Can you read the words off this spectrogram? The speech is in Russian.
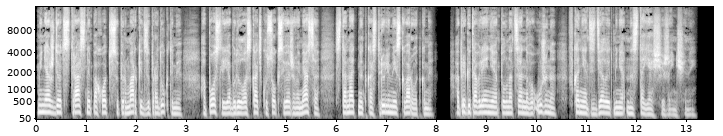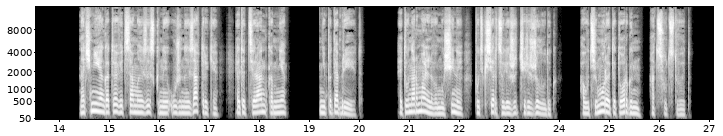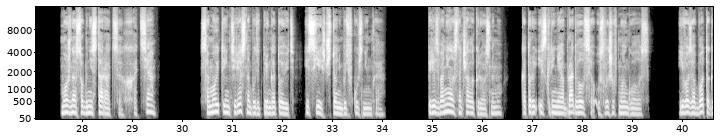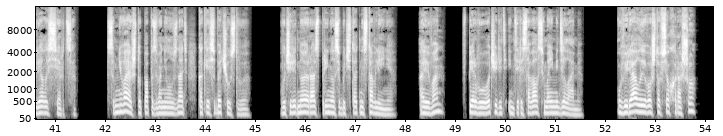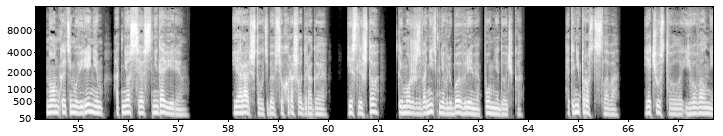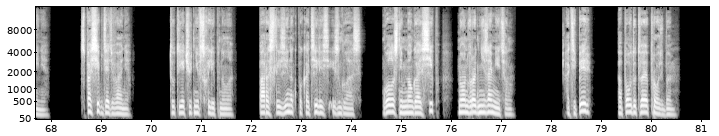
Меня ждет страстный поход в супермаркет за продуктами, а после я буду ласкать кусок свежего мяса, стонать над кастрюлями и сковородками, а приготовление полноценного ужина в конец сделает меня настоящей женщиной. Начни я готовить самые изысканные ужины и завтраки, этот тиран ко мне не подобреет. Это у нормального мужчины путь к сердцу лежит через желудок, а у Тимура этот орган отсутствует. Можно особо не стараться, хотя самой это интересно будет приготовить и съесть что-нибудь вкусненькое. Перезвонила сначала крестному, который искренне обрадовался, услышав мой голос. Его забота грела сердце. Сомневаюсь, что папа звонил узнать, как я себя чувствую. В очередной раз принялся бы читать наставления. А Иван в первую очередь интересовался моими делами. Уверяла его, что все хорошо, но он к этим уверениям отнесся с недоверием. «Я рад, что у тебя все хорошо, дорогая. Если что, ты можешь звонить мне в любое время, помни, дочка». Это не просто слова. Я чувствовала его волнение. «Спасибо, дядя Ваня». Тут я чуть не всхлипнула. Пара слезинок покатились из глаз. Голос немного осип, но он вроде не заметил. А теперь по поводу твоей просьбы.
